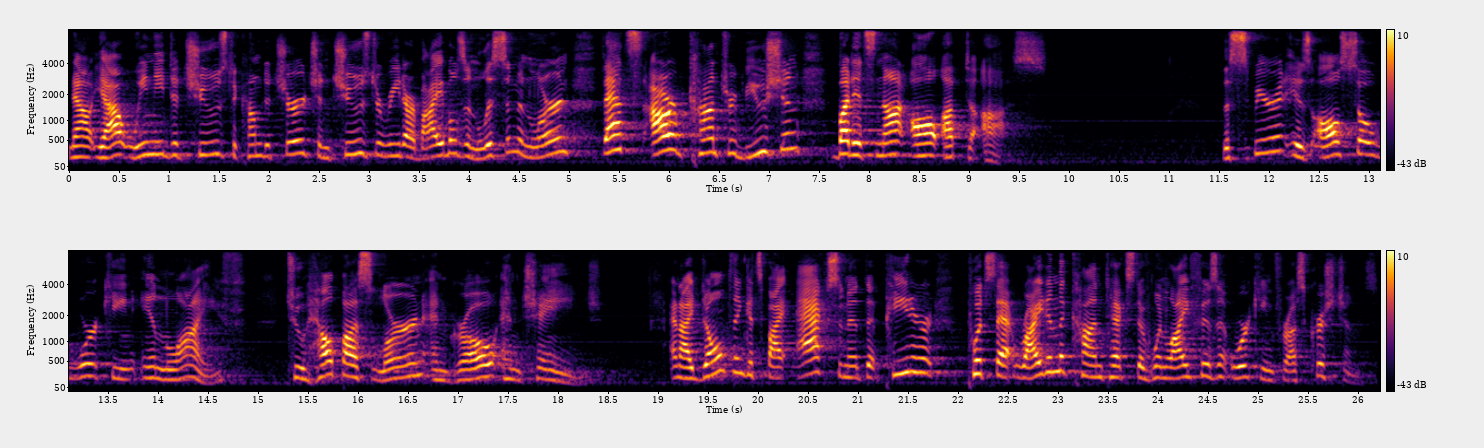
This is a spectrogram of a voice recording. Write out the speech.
Now, yeah, we need to choose to come to church and choose to read our Bibles and listen and learn. That's our contribution, but it's not all up to us. The Spirit is also working in life to help us learn and grow and change. And I don't think it's by accident that Peter puts that right in the context of when life isn't working for us Christians.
